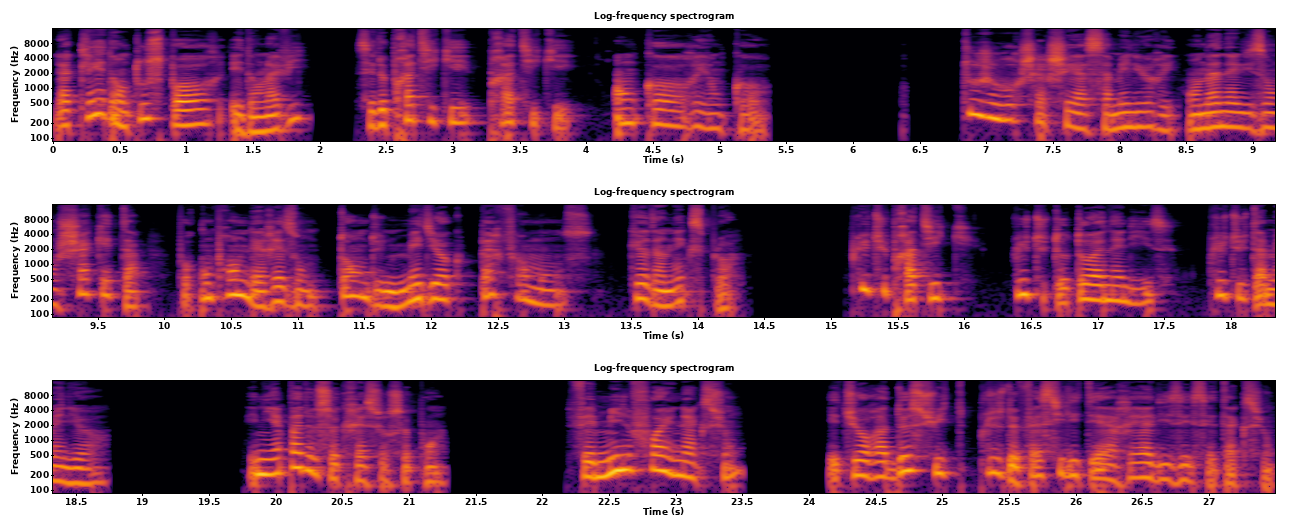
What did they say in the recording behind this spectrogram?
La clé dans tout sport et dans la vie, c'est de pratiquer, pratiquer, encore et encore. Toujours chercher à s'améliorer en analysant chaque étape pour comprendre les raisons tant d'une médiocre performance que d'un exploit. Plus tu pratiques, plus tu t'auto-analyses, plus tu t'améliores. Il n'y a pas de secret sur ce point. Fais mille fois une action et tu auras de suite plus de facilité à réaliser cette action,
